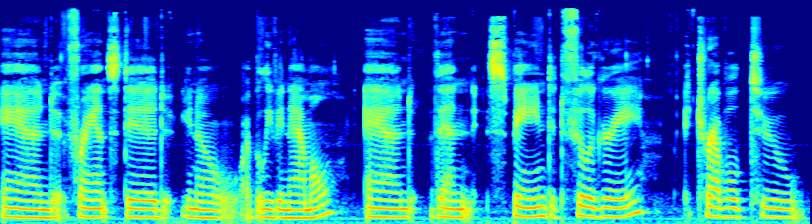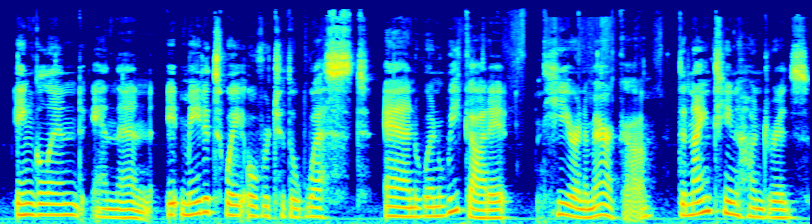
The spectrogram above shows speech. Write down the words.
and France did, you know, I believe enamel, and then Spain did filigree. It traveled to England, and then it made its way over to the West. And when we got it here in America, the 1900s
